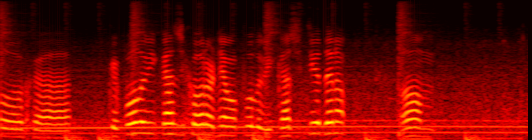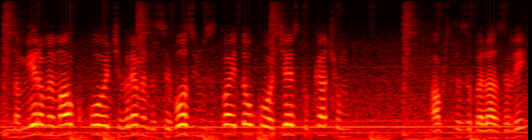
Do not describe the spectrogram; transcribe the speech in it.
Ох, а, какво да ви кажа хора, няма какво да ви кажа. Тия дена ам, намираме малко повече време да се возим, затова и толкова често качвам, ако сте забелязали.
